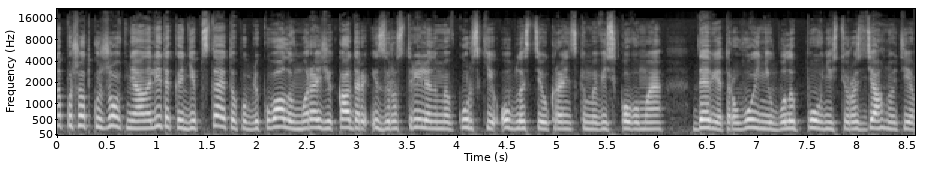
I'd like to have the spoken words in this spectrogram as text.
На початку жовтня аналітики Діпстейт опублікували в мережі кадр із розстріляними в Курській області українськими військовими. Дев'ятеро воїнів були повністю роздягнуті,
